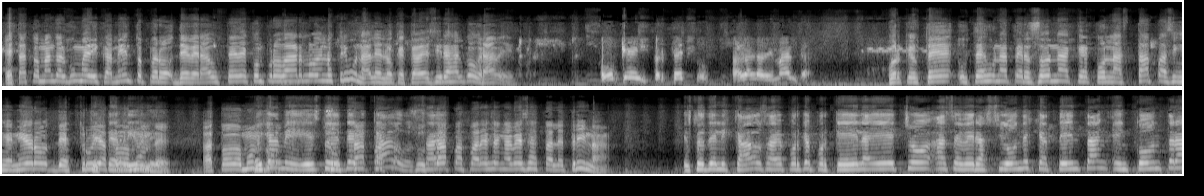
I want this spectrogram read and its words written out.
Está tomando algún medicamento, pero deberá usted de comprobarlo en los tribunales. Lo que acaba de decir es algo grave. Ok, perfecto. Hagan la demanda. Porque usted, usted es una persona que con las tapas, ingeniero, destruye Qué a todo el mundo. A todo mundo. Óigame, esto es tapas- delicado, sus ¿sabe? tapas parecen a veces hasta letrina. esto es delicado, ¿sabe por qué? Porque él ha hecho aseveraciones que atentan en contra,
